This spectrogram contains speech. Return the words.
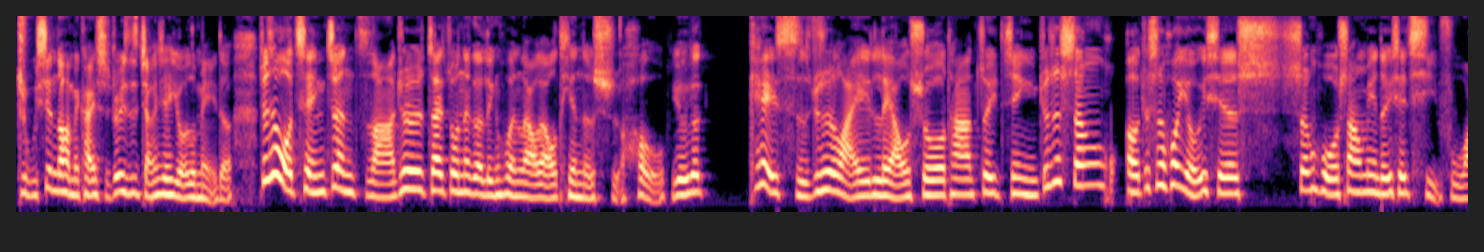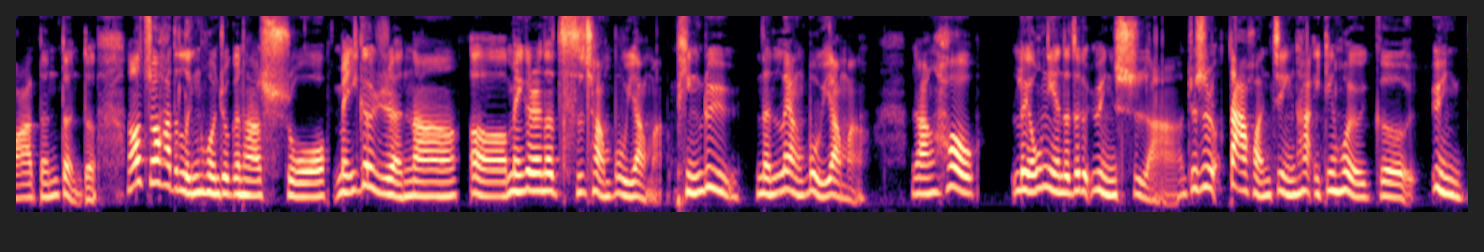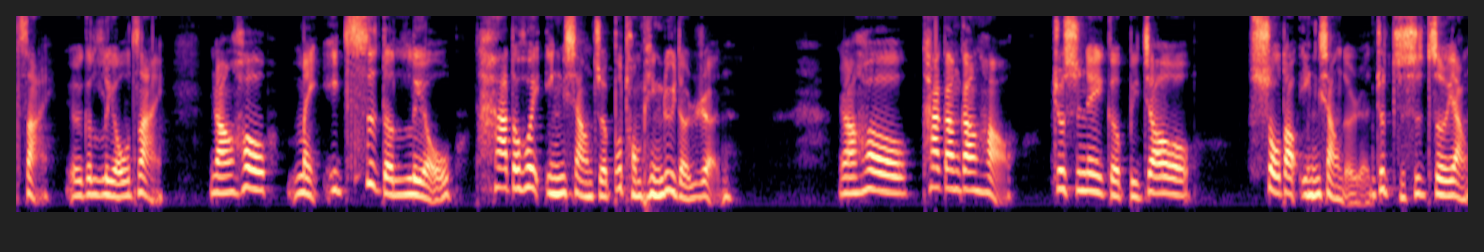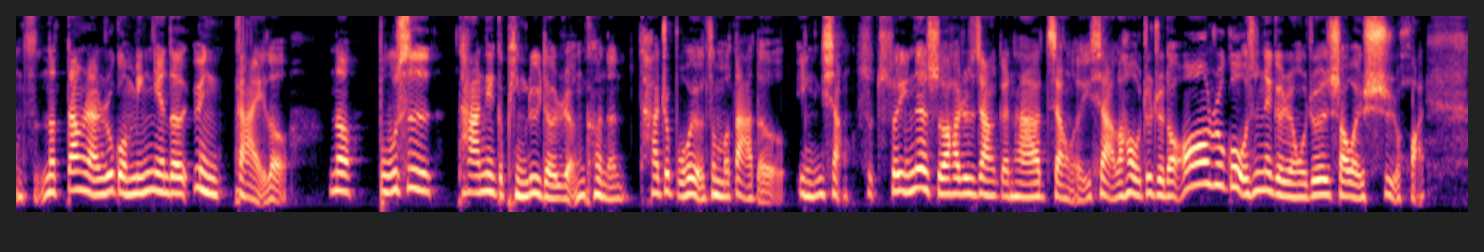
主线都还没开始，就一直讲一些有的没的。就是我前一阵子啊，就是在做那个灵魂聊聊天的时候，有一个。Case 就是来聊说他最近就是生呃就是会有一些生活上面的一些起伏啊等等的，然后之后他的灵魂就跟他说，每一个人呢、啊，呃每个人的磁场不一样嘛，频率能量不一样嘛，然后流年的这个运势啊，就是大环境它一定会有一个运在，有一个流在，然后每一次的流它都会影响着不同频率的人。然后他刚刚好就是那个比较受到影响的人，就只是这样子。那当然，如果明年的运改了，那不是他那个频率的人，可能他就不会有这么大的影响。所所以那时候他就是这样跟他讲了一下，然后我就觉得，哦，如果我是那个人，我就会稍微释怀。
